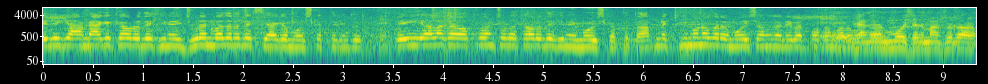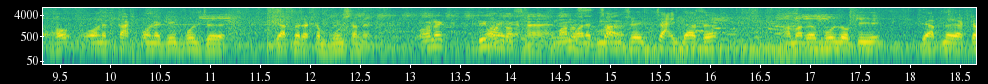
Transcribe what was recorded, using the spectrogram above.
এইদিকে আমি আগে কাউরে দেখি নাই জুরান বাজারে দেখছি আগে মহিষ কাটতে কিন্তু এই এলাকায় অত্র অঞ্চলে কাউরে দেখি নাই মহিষ কাটতে। তো আপনি কি মনে করেন মহিষ আনলেন এবার প্রথমবার এখানে মহিষের মাংসটা অনেক কাজ অনেকেই বলছে যে আপনার একটা মহিষ আনেন। অনেক ডিমান্ড আছে হ্যাঁ মানুষ অনেক মানুষের চাহিদা আছে। আমাদের বলল কি যে আপনার একটা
